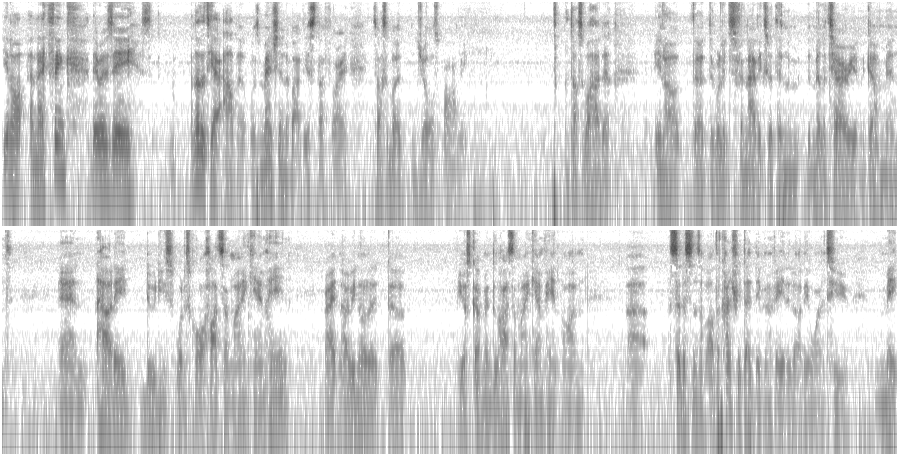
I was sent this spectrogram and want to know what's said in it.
you know, and I think there was a another T.I. Albert was mentioning about this stuff, right? Talks about Joel's army. It talks about how the, you know, the, the religious fanatics within the military and the government, and how they do these what is called Hearts and Mind campaign, right? Now we know that the U.S. government do Hearts and Mind campaign on citizens of other countries that they've invaded or they want to make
